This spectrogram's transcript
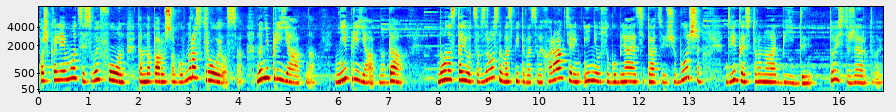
по шкале эмоций свой фон там на пару шагов. Ну, расстроился, но неприятно. Неприятно, да. Но он остается взрослым, воспитывает свой характер и не усугубляет ситуацию еще больше, двигаясь в сторону обиды, то есть жертвы.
